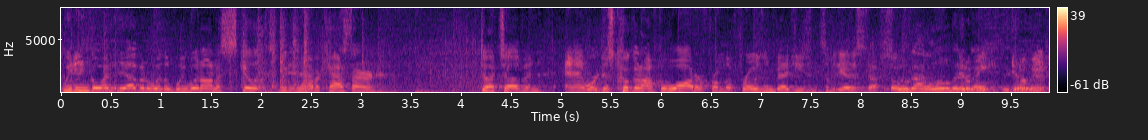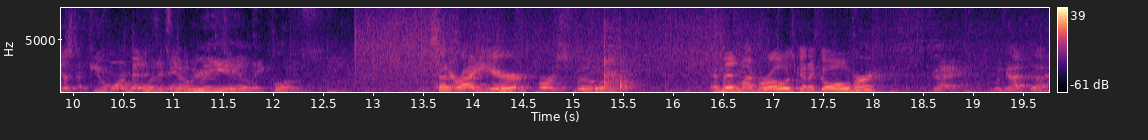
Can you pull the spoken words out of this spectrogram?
we didn't go into the oven with them. We went on a skillet because we didn't have a cast iron Dutch oven. And we're just cooking off the water from the frozen veggies and some of the other stuff. So Still got a little bit it'll be, it'll be there. just a few more minutes But it's it'll be ready really close. Set it right here for our spoon. And then my bro is gonna go over. Okay, we got the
